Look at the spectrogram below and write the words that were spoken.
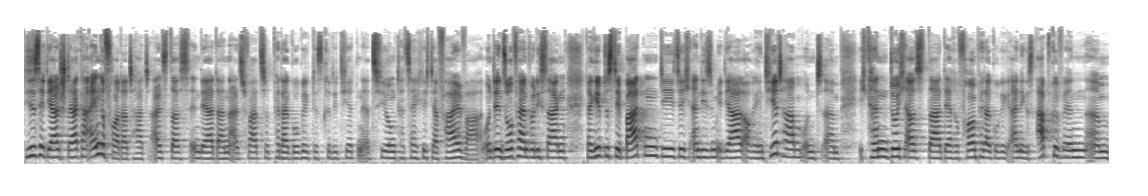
dieses Ideal stärker eingefordert hat, als das in der dann als schwarze Pädagogik diskreditierten Erziehung tatsächlich der Fall war. Und insofern würde ich sagen, da gibt es Debatten, Staaten, die sich an diesem Ideal orientiert haben. Und ähm, ich kann durchaus da der Reformpädagogik einiges abgewinnen ähm,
